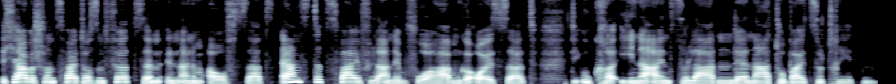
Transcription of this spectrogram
Ich habe schon 2014 in einem Aufsatz ernste Zweifel an dem Vorhaben geäußert, die Ukraine einzuladen, der NATO beizutreten.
